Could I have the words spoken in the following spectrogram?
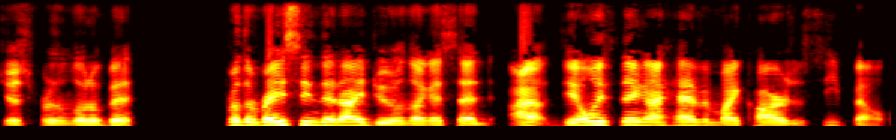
just for the little bit for the racing that I do, and like I said, I the only thing I have in my car is a seatbelt.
